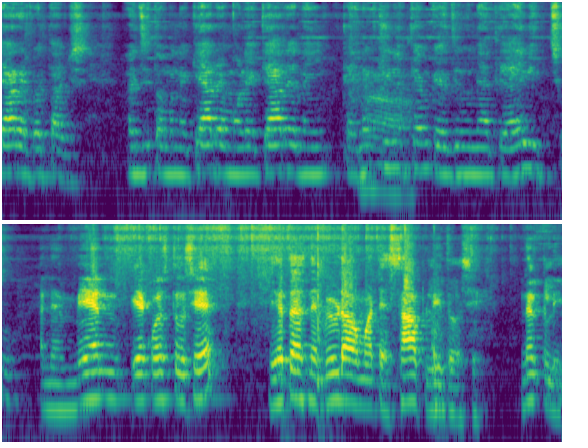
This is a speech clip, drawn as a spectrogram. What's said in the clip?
ત્યારે બતાવીશ. હજી તો મને ક્યારે મળે ક્યારે નહીં કઈ નક્કી નથી. કેમ કે હજી હું ત્યાંથી આવી જ છું. અને મેન એક વસ્તુ છે હેતાશને બીવડાવવા માટે સાપ લીધો છે. નકલી.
